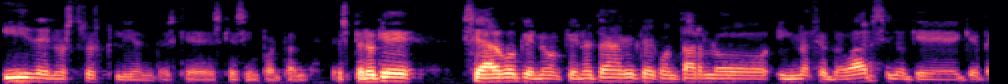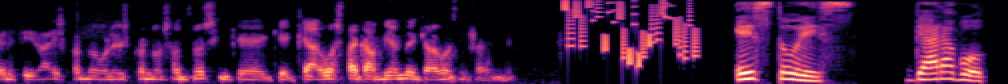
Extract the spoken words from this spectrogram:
y de nuestros clientes, que es, que es importante. Espero que sea algo que no, que no tenga que contarlo Ignacio Tobar, sino que, percibáis cuando voléis con nosotros y que, que, que, algo está cambiando y que algo es diferente. Esto es Garabot.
